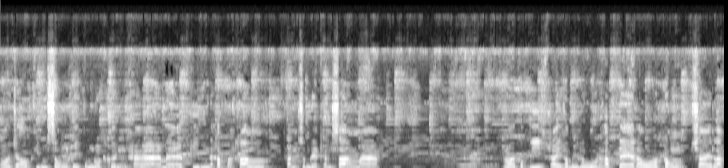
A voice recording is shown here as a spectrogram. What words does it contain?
เขาจะเอาพิมพ์ทรงที่กำหนดขึ้นห้าแม่พิมพ์นะครับบางครั้งท่านสมเด็จท่านสร้างมาร้อยกว่าปีใครก็ไม่รู้นะครับ แต่เราต้องใช้หลัก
